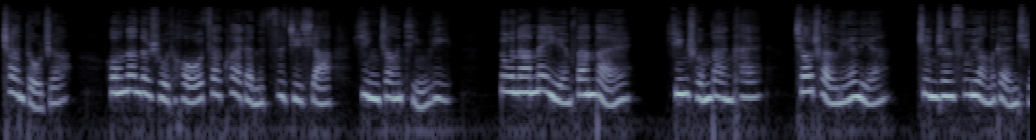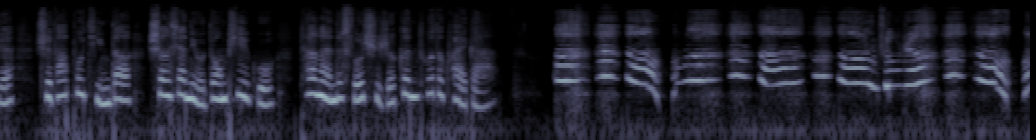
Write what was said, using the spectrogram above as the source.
颤抖着，红嫩的乳头在快感的刺激下硬胀挺立。露娜媚眼翻白，阴唇半开。娇喘连连，阵阵酥痒的感觉使他不停的上下扭动屁股，贪婪的索取着更多的快感。啊啊啊啊啊！主人，啊啊啊！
